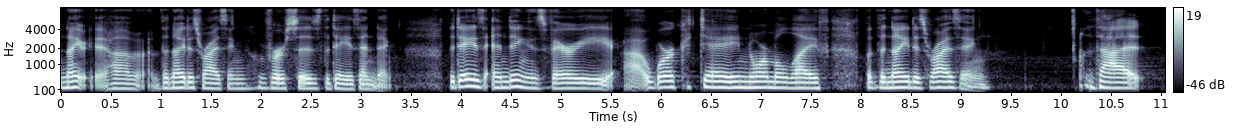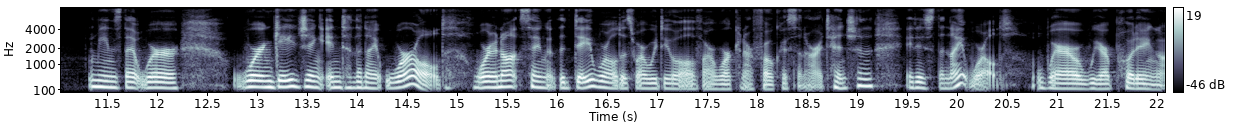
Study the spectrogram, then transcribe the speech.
night, uh, the night is rising versus the day is ending. The day is ending is very uh, work day, normal life, but the night is rising. That means that we're we're engaging into the night world. We're not saying that the day world is where we do all of our work and our focus and our attention. It is the night world where we are putting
